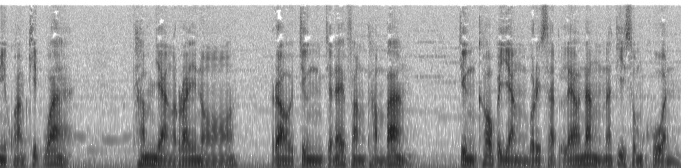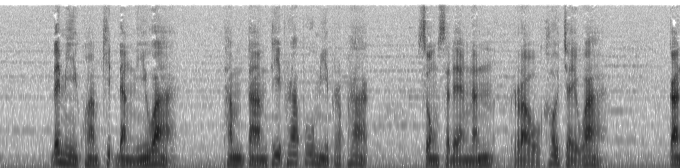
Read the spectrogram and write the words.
มีความคิดว่าทำอย่างไรหนอ เราจึงจะได้ฟังธรรมบ้าง จึงเข้าไปยังบริษัทแล้วนั่งหน้าที่สมควร ได้มีความคิดดังนี้ว่าทำตามที่พระผู้มีพระภาค ทรงแสดงนั้นเราเข้าใจว่า การ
